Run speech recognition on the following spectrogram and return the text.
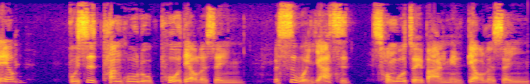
哎呦！不是糖葫芦破掉的声音，而是我牙齿从我嘴巴里面掉的声音。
